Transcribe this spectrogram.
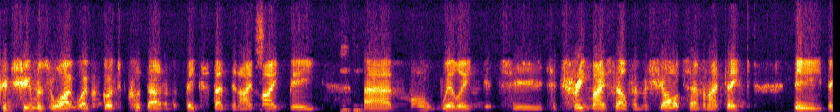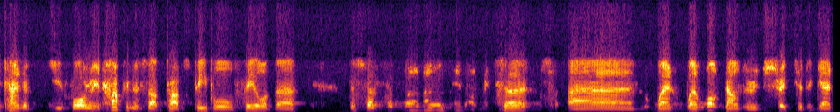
consumers were like, well, if I'm going to cut down on the big spending, I might be uh, more willing to to treat myself in the short term. And I think the the kind of euphoria and happiness that perhaps people feel at the the sense of normality that returns um, when when lockdowns are restricted again,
